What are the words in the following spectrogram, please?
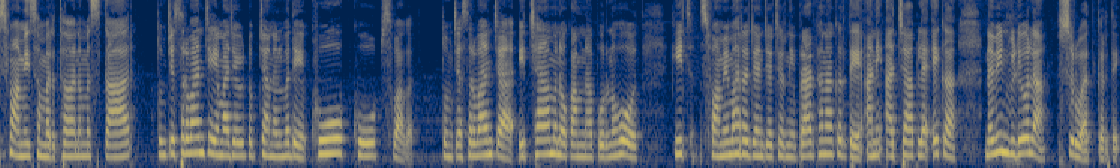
स्वामी समर्थ नमस्कार. तुमचे सर्वांचे माझ्या यूट्यूब चॅनलमध्ये खूप खूप स्वागत. तुमच्या सर्वांच्या इच्छा मनोकामना पूर्ण होत हीच स्वामी महाराजांच्या चरणी प्रार्थना करते आणि आजच्या आपल्या एका नवीन व्हिडिओला सुरुवात करते.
